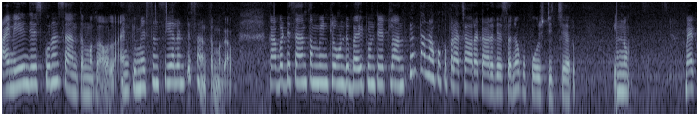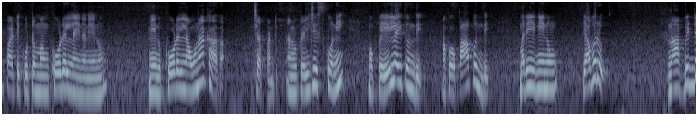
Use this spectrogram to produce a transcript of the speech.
ఆయన ఏం చేసుకోవాలంటే శాంతమ్మ కావాలి ఆయనకి మెడిసిన్స్ ఇవ్వాలంటే శాంతమ్మ కావాలి. కాబట్టి శాంతమ్మ ఇంట్లో ఉండి బయట ఉంటే ఎట్లా? అందుకని తనకు ఒక ప్రచార కార్యదర్శి అని ఒక పోస్ట్ ఇచ్చారు. ఇన్ను మేకపాటి కుటుంబం కోడలినైనా నేను నేను కోడలిని అవునా కాదా? చెప్పండి. నన్ను పెళ్ళి చేసుకొని ముప్పై ఏళ్ళు అవుతుంది నాకు ఒక పాప ఉంది. మరి నేను ఎవరు? నా బిడ్డ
